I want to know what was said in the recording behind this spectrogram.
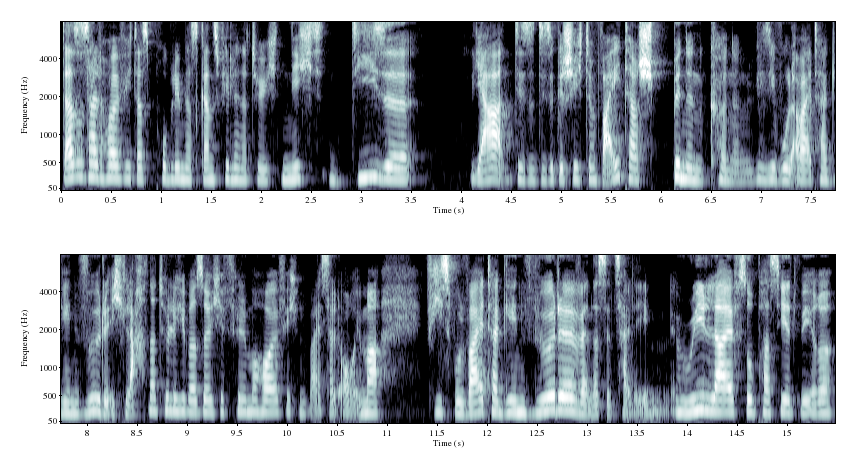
das ist halt häufig das Problem, dass ganz viele natürlich nicht diese ja, diese, diese Geschichte weiterspinnen können, wie sie wohl weitergehen würde. Ich lache natürlich über solche Filme häufig und weiß halt auch immer, wie es wohl weitergehen würde, wenn das jetzt halt eben im Real Life so passiert wäre.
